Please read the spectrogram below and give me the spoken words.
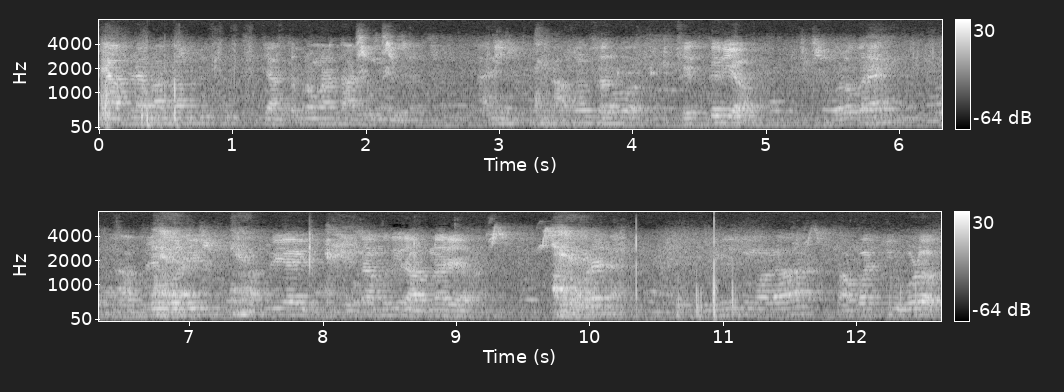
हे आपल्या भागामध्ये खूप जास्त प्रमाणात आढळून येतात आणि आपण सर्व शेतकरी आहोत. बरोबर आहे? आपले वडील आपली आई शेतामध्ये राबणारे आहात. बरोबर आहे ना? मी तुम्हाला सापांची ओळख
